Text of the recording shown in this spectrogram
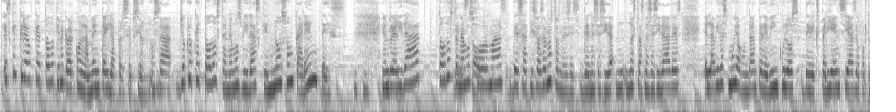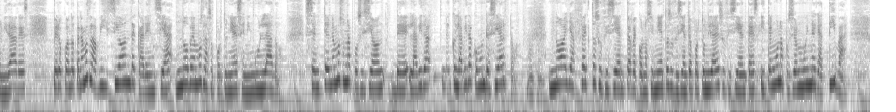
es que creo que todo tiene que ver con la mente y la percepción. O sea, yo creo que todos tenemos vidas que no son carentes. Uh -huh. En realidad, todos tenemos todo. formas de satisfacer nuestras, neces- de necesidad, nuestras necesidades. La vida es muy abundante de vínculos, de experiencias, de oportunidades, pero cuando tenemos la visión de carencia, no vemos las oportunidades en ningún lado. Se- tenemos una posición de la vida, la vida como un desierto. No hay afecto suficiente, reconocimiento suficiente, oportunidades suficientes y tengo una posición muy negativa,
